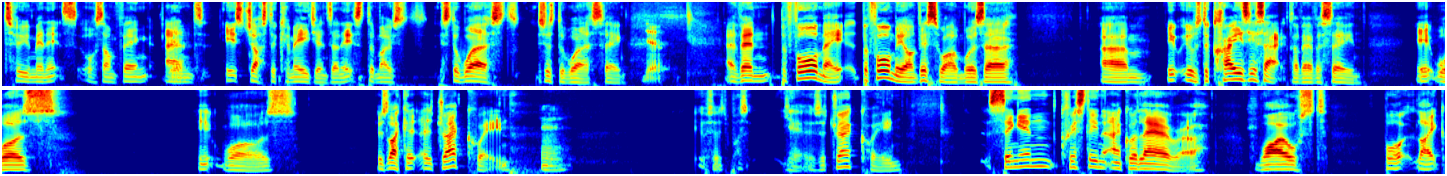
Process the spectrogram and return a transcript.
two minutes or something, and it's just the comedians, and it's the most, it's the worst. It's just the worst thing. Yeah. And then before me, before me on this one was a, um, it, it was the craziest act I've ever seen. It was, it was, it was like a, a drag queen. Mm. It was, a, was it, yeah, it was a drag queen singing Christina Aguilera whilst, bo- like,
